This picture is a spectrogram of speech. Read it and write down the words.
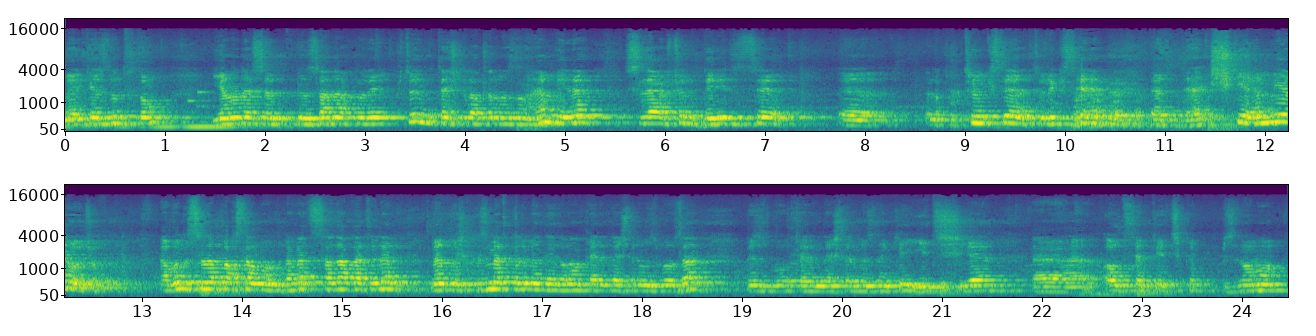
merkezden tutun yeni nesil insan hakları bütün teşkilatlarımızın hem yeri sizler için delilisi e, tünkisi, tünkisi e, işki hem yer olacak. Bunu sınıf baksam oldu. Fakat sadakat ile ben bu hizmet kılımın dediğim kardeşlerimiz olsa biz bu kardeşlerimizden ki yetişiye e, altı septiye çıkıp bizim ama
